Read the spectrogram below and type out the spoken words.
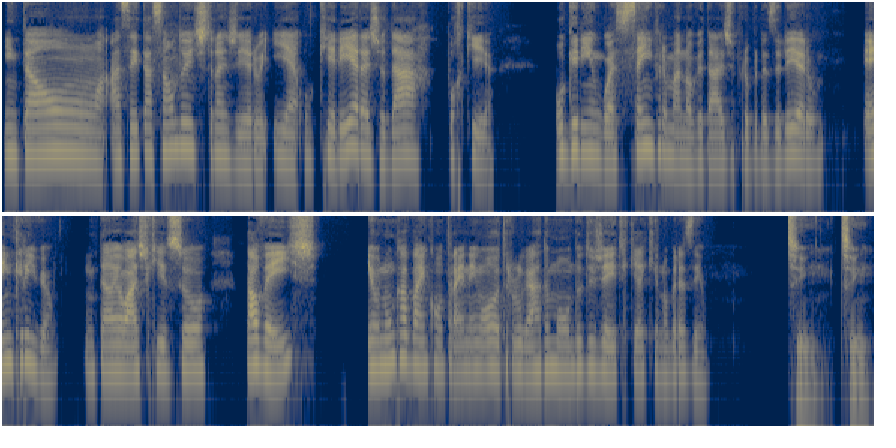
Então, a aceitação do estrangeiro e é o querer ajudar, porque o gringo é sempre uma novidade para o brasileiro, é incrível. Então, eu acho que isso, talvez, eu nunca vá encontrar em nenhum outro lugar do mundo do jeito que é aqui no Brasil. Sim, sim.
